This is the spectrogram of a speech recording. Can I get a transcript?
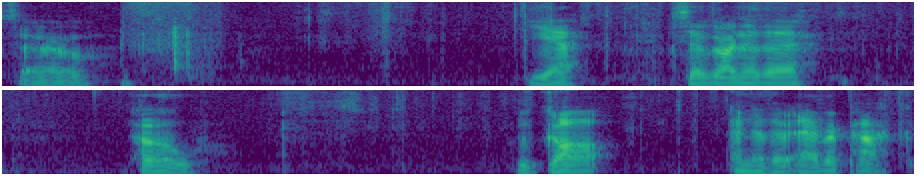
So, yeah. So we've got another, oh, we've got another error pack,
